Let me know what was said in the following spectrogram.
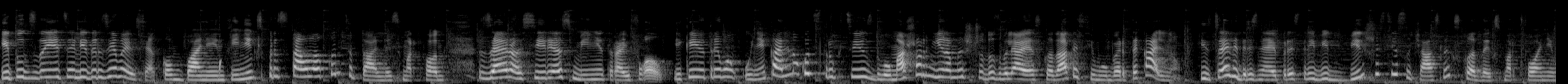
І тут, здається, лідер з'явився. Компанія Infinix представила концептуальний смартфон Zero Series Mini Trifold, який отримав унікальну конструкцію з двома шарнірами, що дозволяє складатись йому вертикально. І це відрізняє пристрій від більшості сучасних складних смартфонів.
